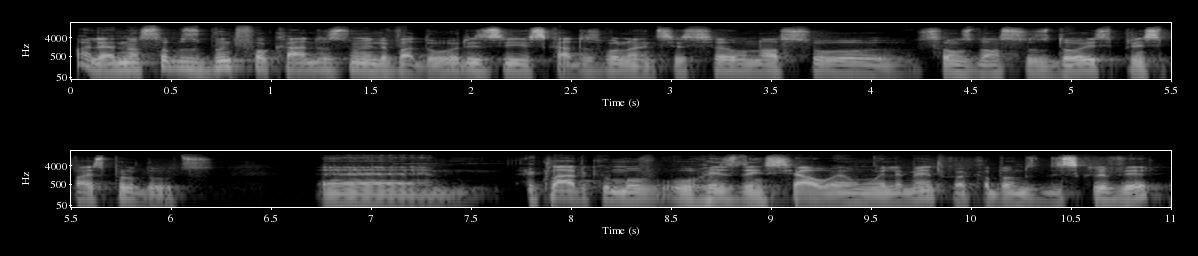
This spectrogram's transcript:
Olha, nós somos muito focados no elevadores e escadas rolantes. Esses são, nosso, são os nossos dois principais produtos. É, é claro que o, o, residencial é um elemento que acabamos de descrever.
